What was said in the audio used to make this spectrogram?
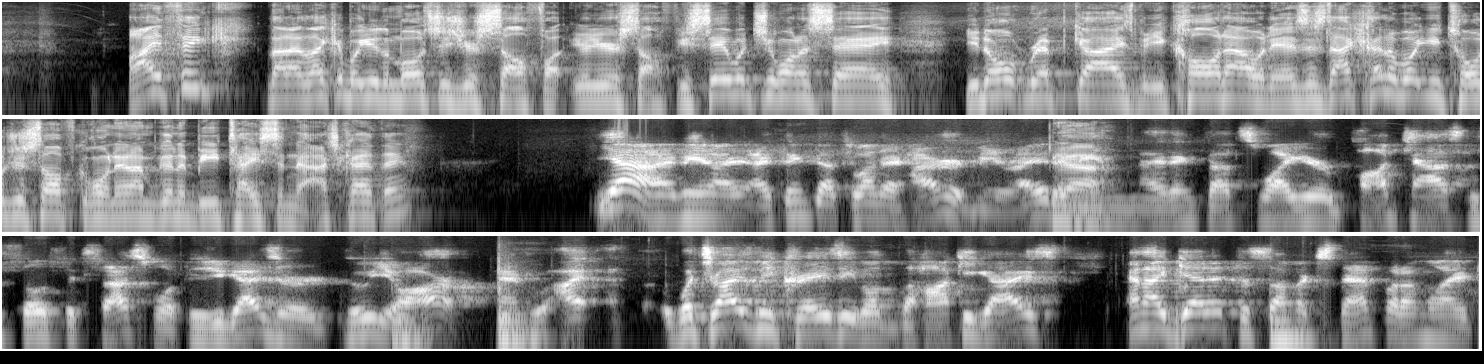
I think that I like about you the most is yourself. You're yourself. You say what you want to say. You don't rip guys, but you call it how it is. Is that kind of what you told yourself going in? I'm going to be Tyson Nash kind of thing. Yeah, I mean, I, I think that's why they hired me, right? Yeah. I mean, I think that's why your podcast is so successful because you guys are who you are. And I, what drives me crazy about the hockey guys, and I get it to some extent, but I'm like,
